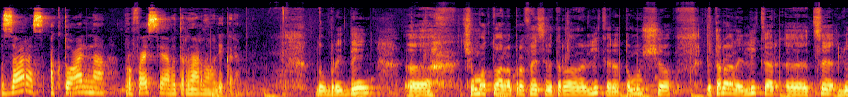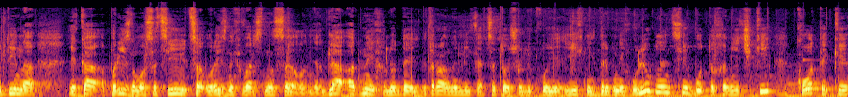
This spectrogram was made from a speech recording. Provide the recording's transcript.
зараз актуальна професія ветеринарного лікаря? Добрий день. Е, Чому актуальна професія ветеринарного лікаря? Тому що ветеринарний лікар е, це людина, яка по-різному асоціюється у різних верст населення. Для одних людей ветеринарний лікар це той, що лікує їхніх дрібних улюбленців, будь то хам'ячки, котики,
